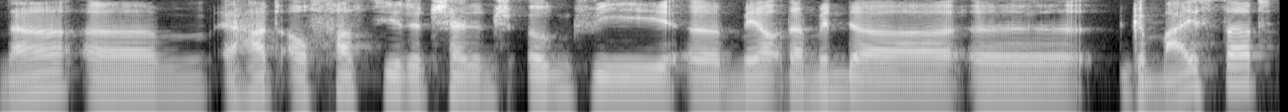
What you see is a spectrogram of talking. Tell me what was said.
Ne? Ähm, er hat auch fast jede Challenge irgendwie äh, mehr oder minder äh, gemeistert.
